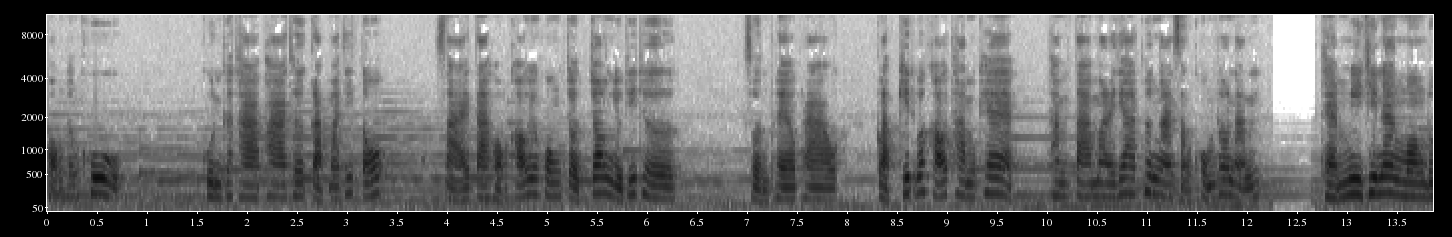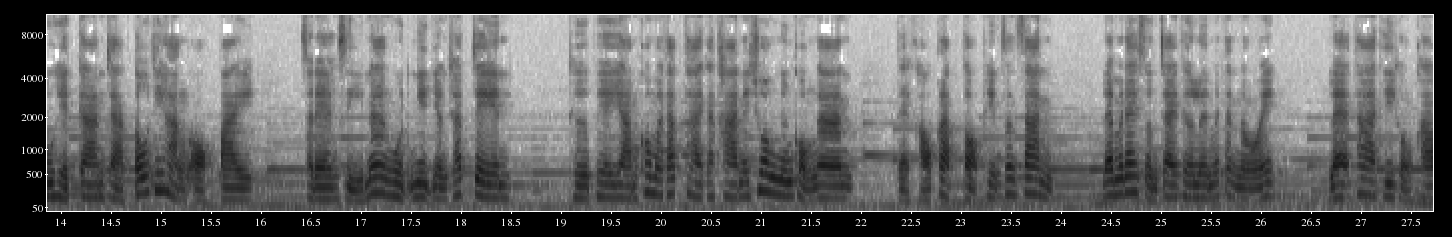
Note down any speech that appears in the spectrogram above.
ของทั้งคู่ คุณคทาพาเธอกลับมาที่โต๊ะ สายตาของเขายังคงจดจ้องอยู่ที่เธอ ส่วนแพรวพราวกลับคิดว่าเขาทำแค่ทำตามมารยาทเพื่องานสังคมเท่านั้น แถมมีที่นั่งมองดูเหตุการณ์จากโต๊ะที่ห่างออกไป แสดงสีหน้าหงุดหงิดอย่างชัดเจน เธอพยายามเข้ามาทักทายกระทาในช่วงหนึ่งของงาน แต่เขากลับตอบเพียงสั้นๆ และไม่ได้สนใจเธอเลยแม้แต่น้อย และท่าทีของเขา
